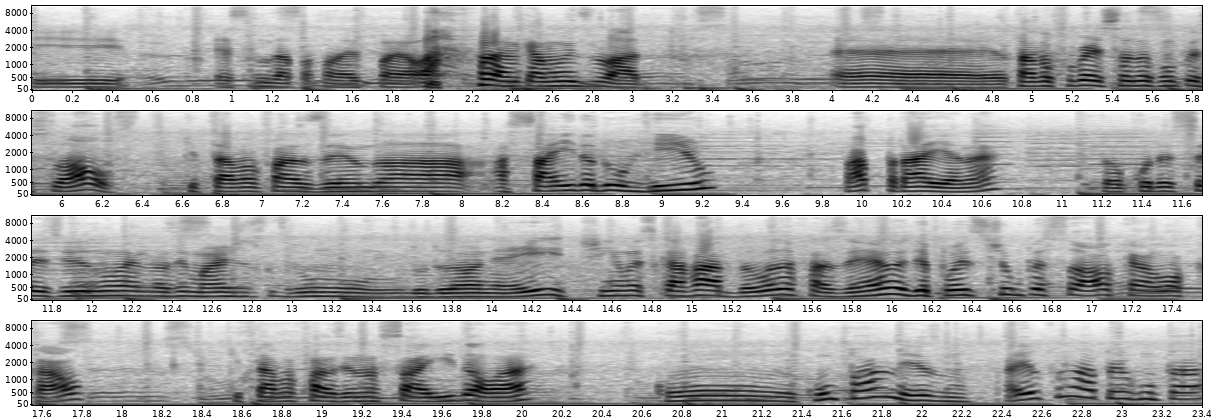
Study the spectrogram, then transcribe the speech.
E esse não dá pra falar espanhol, vai ficar muito zoado. É, eu tava conversando com o pessoal que tava fazendo a, a saída do rio pra praia, né? Então quando vocês viram nas imagens do, do drone aí, tinha uma escavadora fazendo e depois tinha um pessoal que era local que tava fazendo a saída lá com, com pá mesmo. Aí eu fui lá perguntar,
